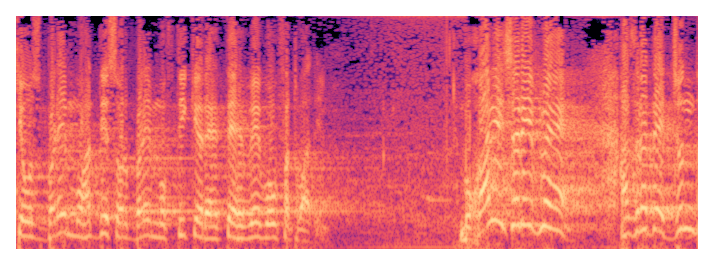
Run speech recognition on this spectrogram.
کہ اس بڑے محدث اور بڑے مفتی کے رہتے ہوئے وہ فتوا دیں۔ بخاری شریف میں حضرت جند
